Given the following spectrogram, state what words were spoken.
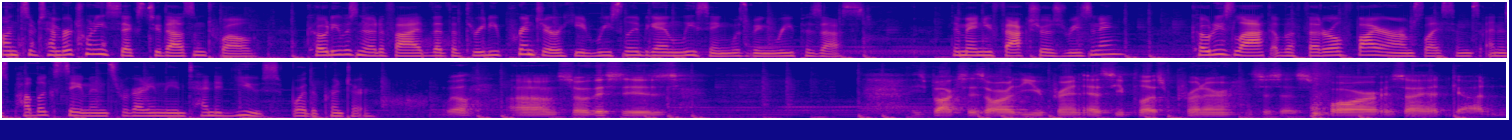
On September 26, 2012, Cody was notified that the 3D printer he had recently began leasing was being repossessed. The manufacturer's reasoning? Cody's lack of a federal firearms license and his public statements regarding the intended use for the printer. Well, um, so this is, these boxes are the uPrint SE Plus printer. This is as far as I had gotten.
